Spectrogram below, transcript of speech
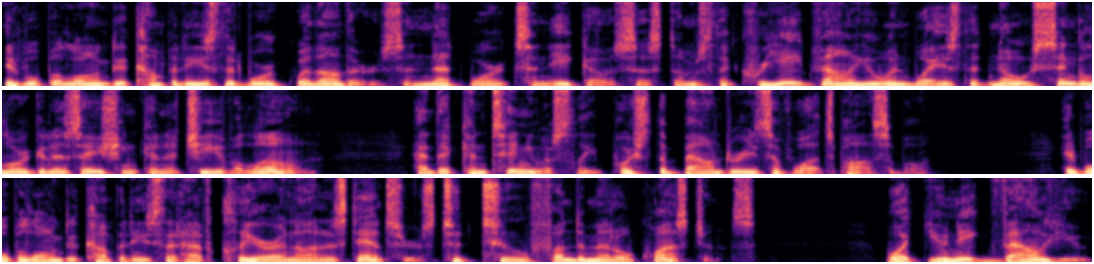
It will belong to companies that work with others and networks and ecosystems that create value in ways that no single organization can achieve alone and that continuously push the boundaries of what's possible. It will belong to companies that have clear and honest answers to two fundamental questions. What unique value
